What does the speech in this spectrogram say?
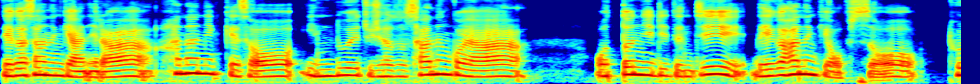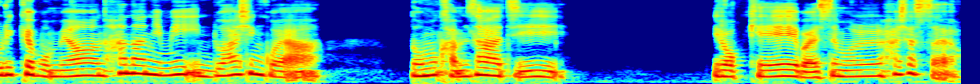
내가 사는 게 아니라 하나님께서 인도해 주셔서 사는 거야. 어떤 일이든지 내가 하는 게 없어. 돌이켜보면 하나님이 인도하신 거야. 너무 감사하지. 이렇게 말씀을 하셨어요.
